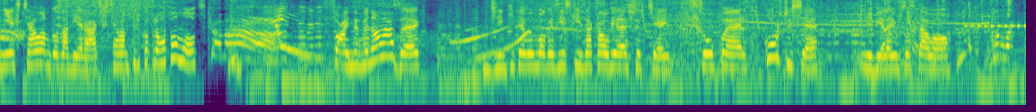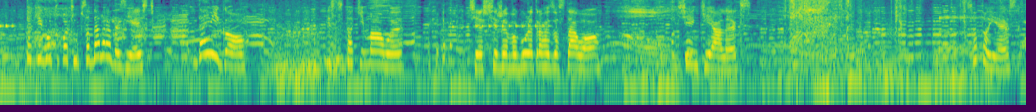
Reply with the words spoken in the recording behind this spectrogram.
Nie chciałam go zabierać. Chciałam tylko trochę pomóc. Fajny wynalazek. Dzięki temu mogę zjeść lizaka o wiele szybciej. Super. Kurczy się. Niewiele już zostało. Takiego czupa dam radę zjeść. Daj mi go. Jest taki mały. Ciesz się, że w ogóle trochę zostało. Dzięki, Alex. Co to jest?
